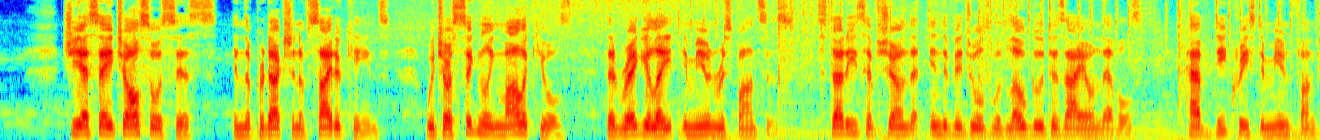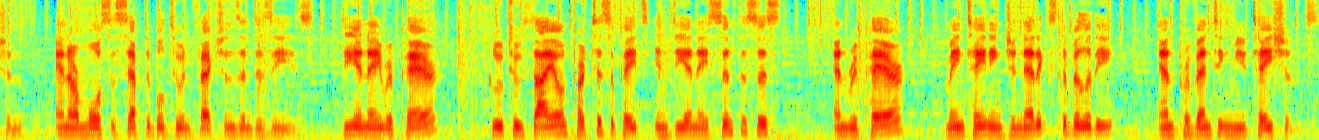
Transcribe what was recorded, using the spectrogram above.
GSH also assists in the production of cytokines, which are signaling molecules that regulate immune responses. Studies have shown that individuals with low glutathione levels have decreased immune function and are more susceptible to infections and disease. DNA repair Glutathione participates in DNA synthesis and repair, maintaining genetic stability and preventing mutations.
